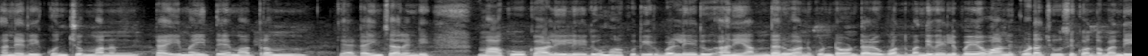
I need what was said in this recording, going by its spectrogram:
అనేది కొంచెం మనం టైం అయితే మాత్రం కేటాయించాలండి. మాకు ఖాళీ లేదు మాకు తీరుబడి లేదు అని అందరూ అనుకుంటూ ఉంటారు. కొంతమంది వెళ్ళిపోయే వాళ్ళని కూడా చూసి కొంతమంది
